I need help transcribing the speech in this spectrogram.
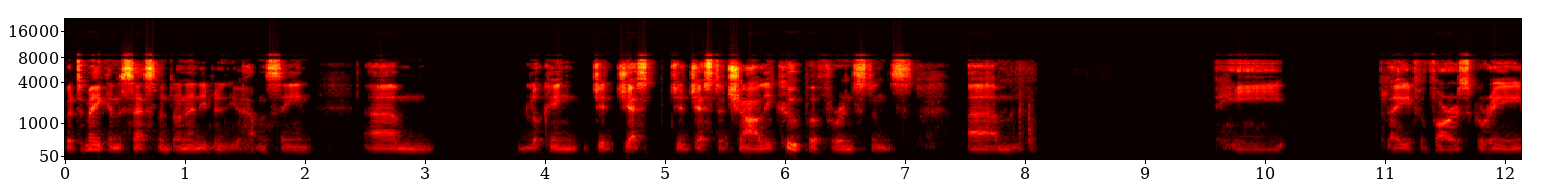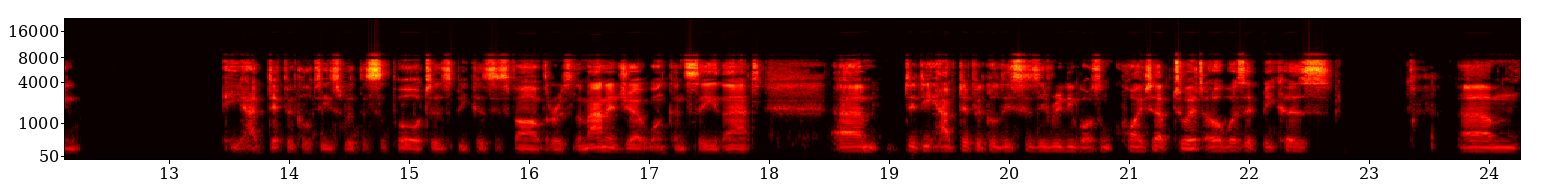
but to make an assessment on anybody you haven't seen, um, looking just just at Charlie Cooper, for instance, um, he played for Forest Green, he had difficulties with the supporters because his father is the manager. One can see that. Um, did he have difficulties because he really wasn't quite up to it, or was it because um,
